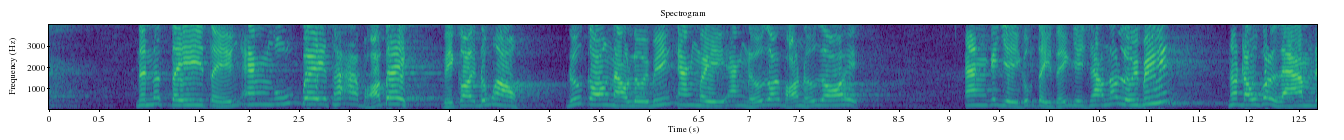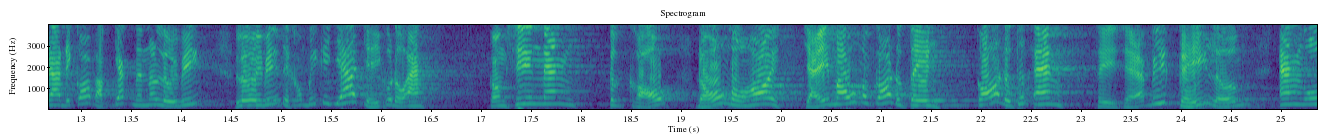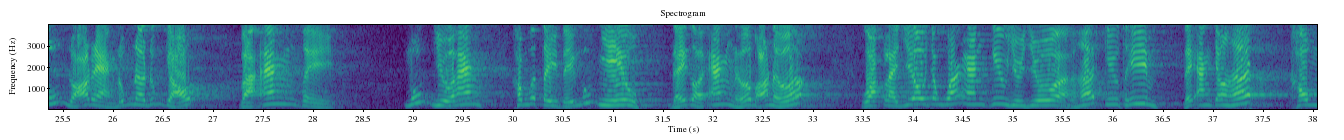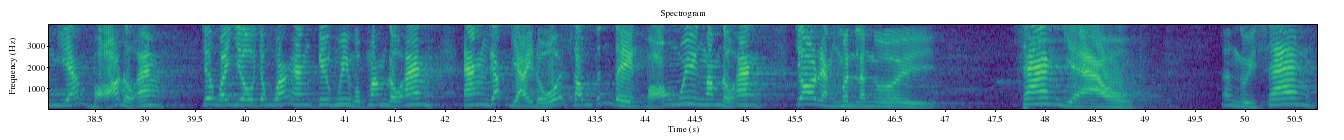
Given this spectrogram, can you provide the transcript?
Nên nó tùy tiện ăn uống bê tha, bỏ bê. Vì coi đúng không? Đứa con nào lười biếng, ăn mì, ăn nửa gói, bỏ nửa gói. Ăn cái gì cũng tùy tiện, vì sao? Nó lười biếng. Nó đâu có làm ra để có vật chất nên nó lười biếng. Lười biếng thì không biết cái giá trị của đồ ăn. Còn siêng năng, cực khổ, đổ mồ hôi, chảy máu mới có được tiền, có được thức ăn, thì sẽ biết kỹ lưỡng ăn uống rõ ràng đúng nơi, đúng chỗ. Và ăn thì múc vừa ăn, không có tùy tiện múc nhiều, để rồi ăn nữa bỏ nữa hoặc là vô trong quán ăn kêu vừa vừa, hết kêu thêm, để ăn cho hết, không dám bỏ đồ ăn. Chứ không phải vô trong quán ăn kêu nguyên một mâm đồ ăn ăn gấp vài đũa, xong tính tiền, bỏ nguyên mâm đồ ăn. Cho rằng mình là người sang giàu. Người sang,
